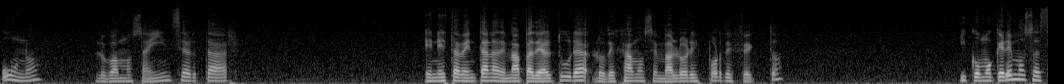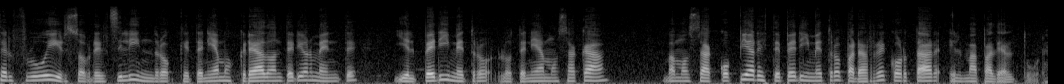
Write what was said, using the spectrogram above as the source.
1 lo vamos a insertar en esta ventana de mapa de altura lo dejamos en valores por defecto. Y como queremos hacer fluir sobre el cilindro que teníamos creado anteriormente y el perímetro lo teníamos acá vamos a copiar este perímetro para recortar el mapa de altura.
